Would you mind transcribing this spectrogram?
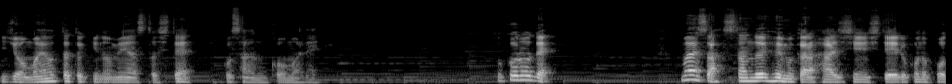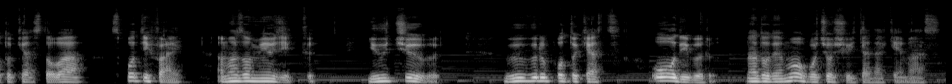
以上、迷った時の目安としてご参考までに。ところで、毎朝スタンド FM から配信しているこのポッドキャストは、Spotify、Amazon Music、YouTube、Google Podcast、Audible などでもご聴取いただけます。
